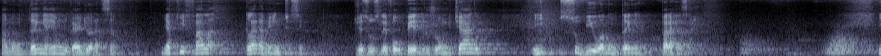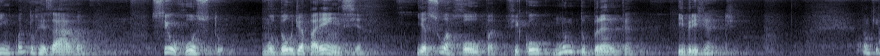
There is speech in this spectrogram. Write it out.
a montanha é um lugar de oração. E aqui fala claramente assim: Jesus levou Pedro, João e Tiago e subiu a montanha para rezar. E enquanto rezava, seu rosto mudou de aparência e a sua roupa ficou muito branca e brilhante. Então, que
